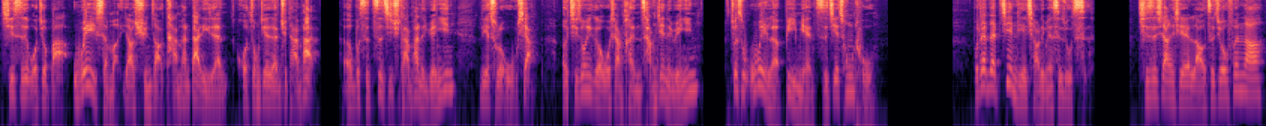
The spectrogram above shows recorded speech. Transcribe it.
其实我就把为什么要寻找谈判代理人或中间人去谈判，而不是自己去谈判的原因列出了五项，而其中一个我想很常见的原因，就是为了避免直接冲突。不但在间谍桥里面是如此，其实像一些劳资纠纷啊，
